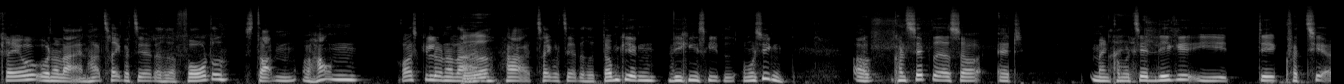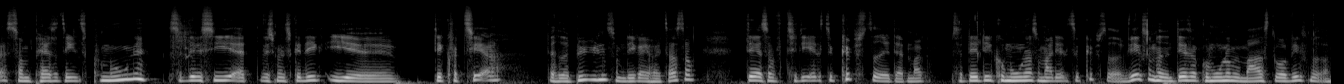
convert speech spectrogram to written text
Greve underlejen har tre kvarterer, der hedder Fortet, Stranden og Havnen. Roskilde underlejen Bedre. har tre kvarterer, der hedder Domkirken, Vikingskibet og Musikken. Og konceptet er så, at man kommer Ej, til at ligge i det kvarter, som passer til ens kommune. Så det vil sige, at hvis man skal ligge i øh, det kvarter, der hedder Byen, som ligger i Højtostrup, det er altså til de ældste købsteder i Danmark. Så det er de kommuner, som har de ældste købsteder. Virksomheden, det er så kommuner med meget store virksomheder.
